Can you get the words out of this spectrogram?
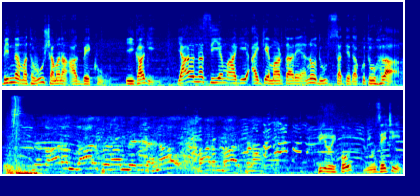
ಭಿನ್ನ ಮತವು ಶಮನ ಆಗಬೇಕು. ಹೀಗಾಗಿ ಯಾರನ್ನ ಸಿಎಂ ಆಗಿ ಆಯ್ಕೆ ಮಾಡ್ತಾರೆ ಅನ್ನೋದು ಸದ್ಯದ ಕುತೂಹಲ. ಬ್ಯೂರೋ ರಿಪೋರ್ಟ್ ನ್ಯೂಸ್ ಏಟೀನ್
